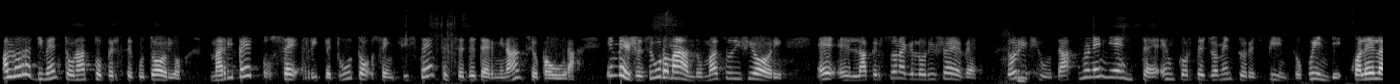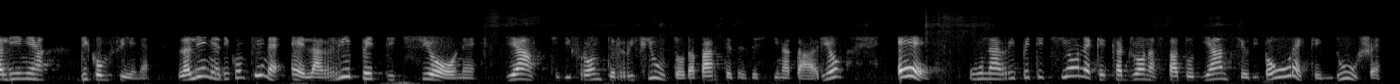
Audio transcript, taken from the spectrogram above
allora diventa un atto persecutorio, ma ripeto, se ripetuto, se insistente, se determina ansia o paura. Invece se uno manda un mazzo di fiori e la persona che lo riceve lo rifiuta, non è niente, è un corteggiamento respinto. Quindi qual è la linea di confine? La linea di confine è la ripetizione di atti fronte al rifiuto da parte del destinatario e una ripetizione che cagiona stato di ansia o di paura e che induce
